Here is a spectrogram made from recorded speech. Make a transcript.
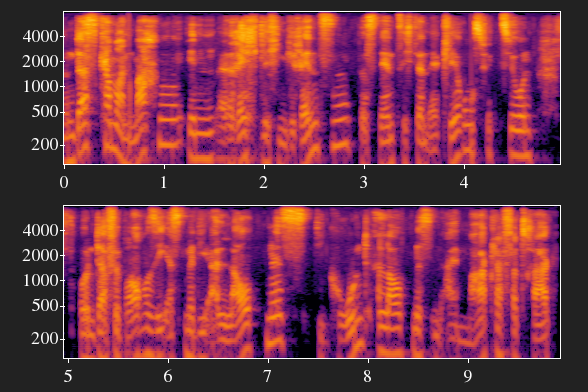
Und das kann man machen in rechtlichen Grenzen. Das nennt sich dann Erklärungsfiktion. Und dafür brauchen Sie erstmal die Erlaubnis, die Grunderlaubnis in einem Maklervertrag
